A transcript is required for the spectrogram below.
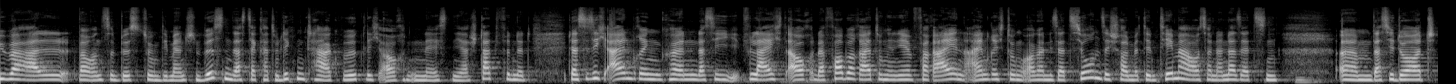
überall bei uns im Bistum die Menschen wissen, dass der Katholikentag wirklich auch im nächsten Jahr stattfindet, dass sie sich einbringen können, dass sie vielleicht auch in der Vorbereitung in ihrem Verein, Einrichtungen, Organisationen sich schon mit dem Thema auseinandersetzen, mhm. ähm, dass sie dort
